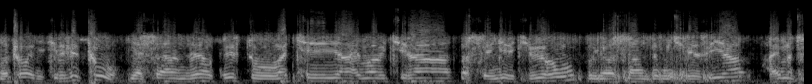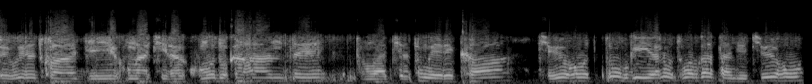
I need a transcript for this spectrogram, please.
umuco wa gikirisitu yasanze abakirisitu bakeya harimo ababikira basengera ikibeho yabasanze mu kiliziya. Hanyuma twebwe twagiye kumwakira ku modoka hanze tumwakira tumwereka kibeho tumubwira n'ubutumwa bwatangiye kibeho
